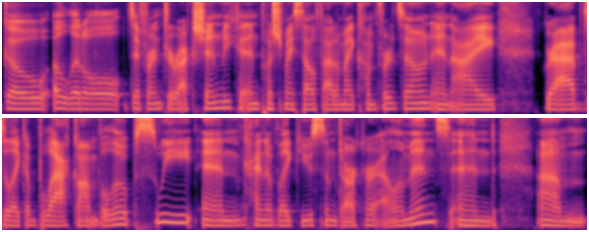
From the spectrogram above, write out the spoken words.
go a little different direction because and push myself out of my comfort zone and I grabbed like a black envelope suite and kind of like used some darker elements and um,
